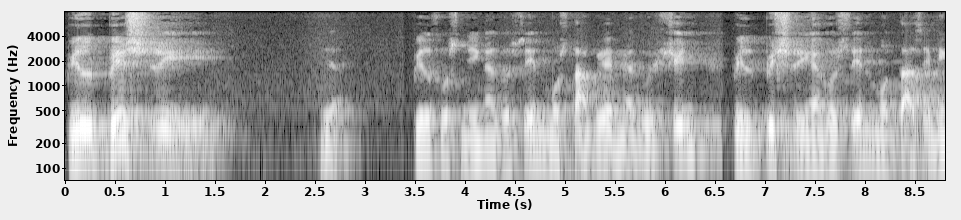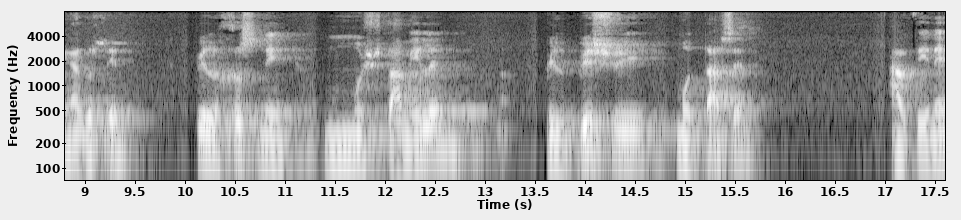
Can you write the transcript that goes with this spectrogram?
bil bisri. Ya. Bil husni ngagusin mustamilin ngagusin bil bisri ngagusin mutasimi ngagusin bil husni mustamilin. Bil bisri muttasil artine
